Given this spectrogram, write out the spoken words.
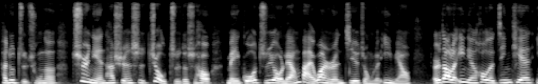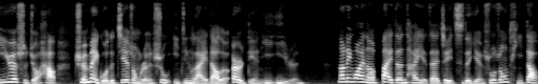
他就指出呢，去年他宣誓就职的时候，美国只有两百万人接种了疫苗，而到了一年后的今天，一月十九号，全美国的接种人数已经来到了二点一亿人。那另外呢，拜登他也在这一次的演说中提到，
